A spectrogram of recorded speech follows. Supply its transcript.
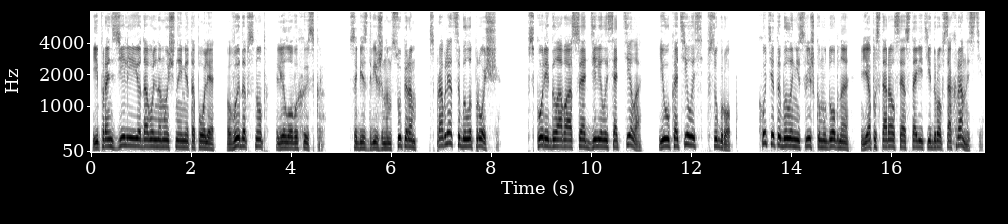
и пронзили ее довольно мощное метаполе, выдав сноп лиловых искр. С обездвиженным супером справляться было проще. Вскоре голова осы отделилась от тела и укатилась в сугроб. Хоть это было не слишком удобно, я постарался оставить ядро в сохранности.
